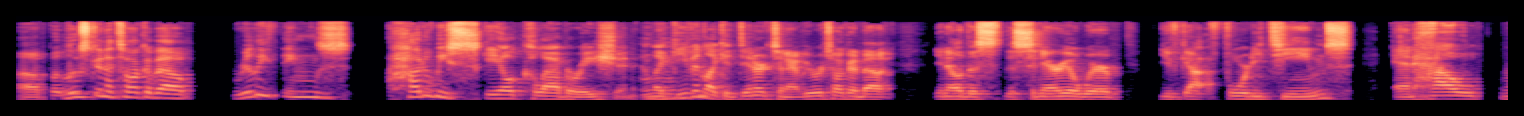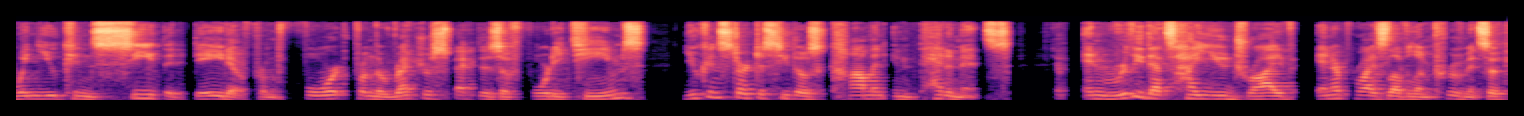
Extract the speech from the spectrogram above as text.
Uh, but Luke's going to talk about really things. How do we scale collaboration? And like even like at dinner tonight, we were talking about you know this the scenario where you've got 40 teams and how when you can see the data from four from the retrospectives of 40 teams, you can start to see those common impediments and really that's how you drive enterprise level improvement. So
